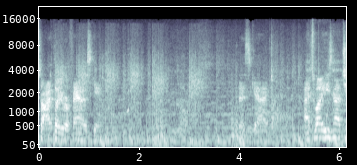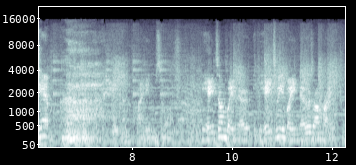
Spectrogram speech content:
sorry, I thought you were a fan of this game. This guy. That's why he's not champ. I hate him. I hate him so much. He hates him, but he knows he hates me, but he knows I'm right.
